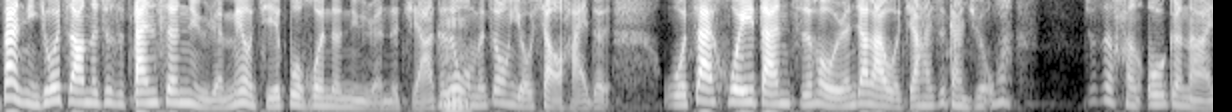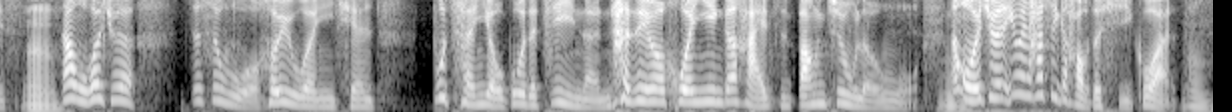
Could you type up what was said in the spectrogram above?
但你就会知道那就是单身女人没有结过婚的女人的家。可是嗯我们这种有小孩的，我在挥单之后，人家来我家还是感觉哇，就是很 organized。嗯那我会觉得这是我何宇文以前不曾有过的技能，但是因为婚姻跟孩子帮助了我。那我会觉得，因为它是一个好的习惯，嗯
